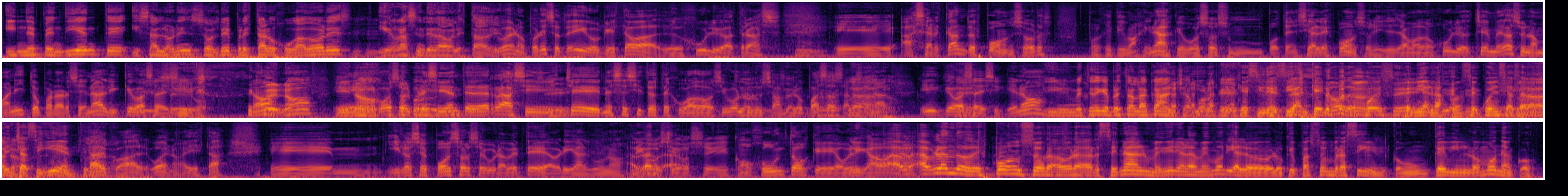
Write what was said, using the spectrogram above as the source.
Independiente y San Lorenzo le prestaron jugadores y Racing le daba el estadio. Y bueno, por eso te digo que estaba Julio atrás mm. eh, acercando sponsors, porque te imaginás que vos sos un potencial sponsor y te llama Don Julio, che, me das una manito para Arsenal y qué vas a decir vos. ¿no? Y, eh, no. vos sos el presidente de Racing, che, necesito este jugador, si vos no lo usás, me lo pasas al final. ¿Y qué vas a decir? ¿Que no? Y me tenés que prestar la cancha porque... que si decían que no, después venían las consecuencias a la fecha siguiente. Tal cual, bueno, ahí está. Eh, y los sponsors seguramente habría algunos negocios eh, conjuntos que obligaban... Hablando de sponsor, ahora Arsenal, me viene a la memoria lo, lo que pasó en Brasil con Kevin Lomónaco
